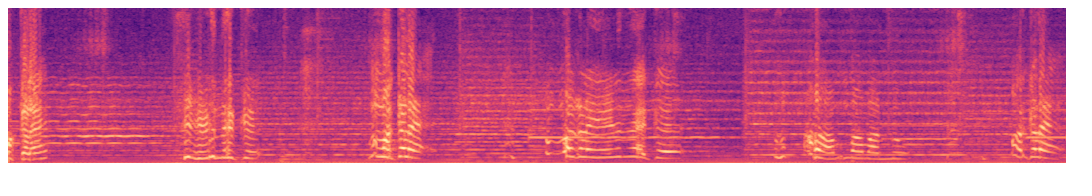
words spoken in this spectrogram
മക്കളെ എഴുന്നേക്ക്. മക്കളെ മക്കളെ എഴുന്നേക്ക്. അമ്മ വന്നു. മക്കളെ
